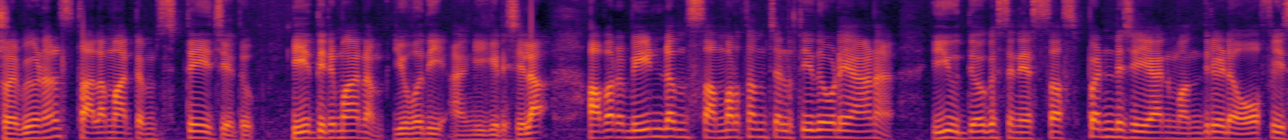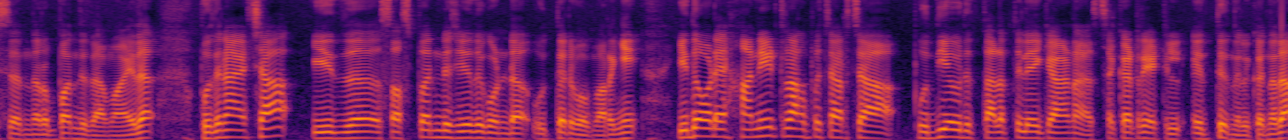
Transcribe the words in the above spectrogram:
ട്രിബ്യൂണൽ സ്ഥലമാറ്റം സ്റ്റേ ചെയ്തു. ഈ തീരുമാനം യുവതി അംഗീകരിച്ചില്ല. അവർ വീണ്ടും സമ്മർദ്ദം ചെലുത്തിയതോടെയാണ് ഈ ഉദ്യോഗസ്ഥനെ സസ്പെൻഡ് ചെയ്യാൻ മന്ത്രിയുടെ ഓഫീസ് നിർബന്ധിതമായത്. ബുധനാഴ്ച ഇത് സസ്പെൻഡ് ചെയ്തുകൊണ്ട് ഉത്തരവും ഇറങ്ങി ഇതോടെ ഹണി ട്രാപ്പ് ചർച്ച പുതിയൊരു തലത്തിലേക്കാണ് സെക്രട്ടേറിയറ്റിൽ എത്തി നിൽക്കുന്നത്.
